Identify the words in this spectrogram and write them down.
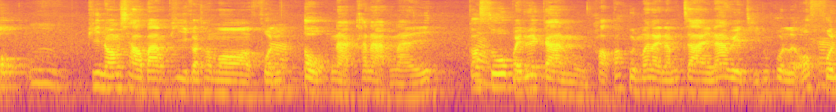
ก อืม พี่น้องชาวบางพีกทมฝนค่ะตกหนักขนาดไหน ก็ค่ะสู้ไปด้วยกัน ขอบพระคุณมาลัยน้ำใจหน้าเวทีทุกคนเลยโอ้ค่ะ ฝน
